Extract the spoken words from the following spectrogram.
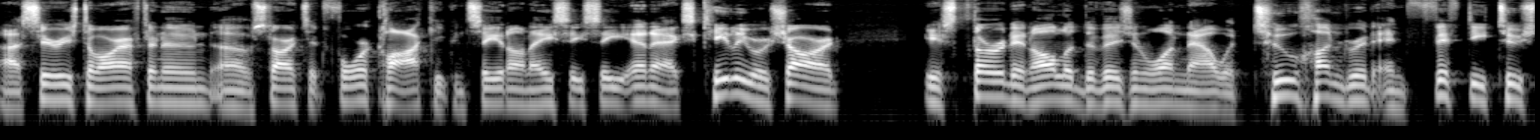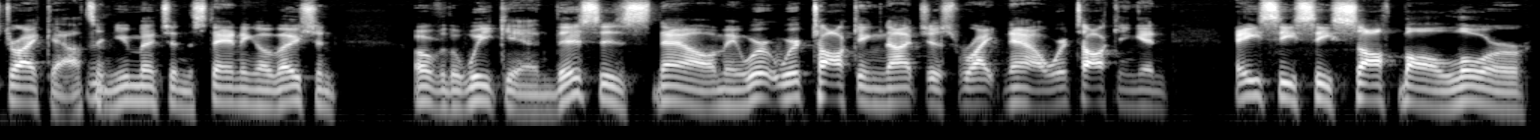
Uh, series tomorrow afternoon uh, starts at 4 o'clock. You can see it on ACC NX. Keely Rochard is third in all of Division One now with 252 strikeouts. And you mentioned the standing ovation over the weekend. This is now, I mean, we're, we're talking not just right now, we're talking in ACC softball lore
